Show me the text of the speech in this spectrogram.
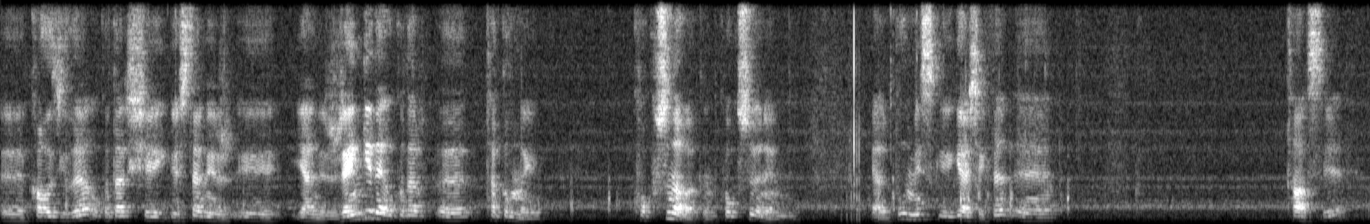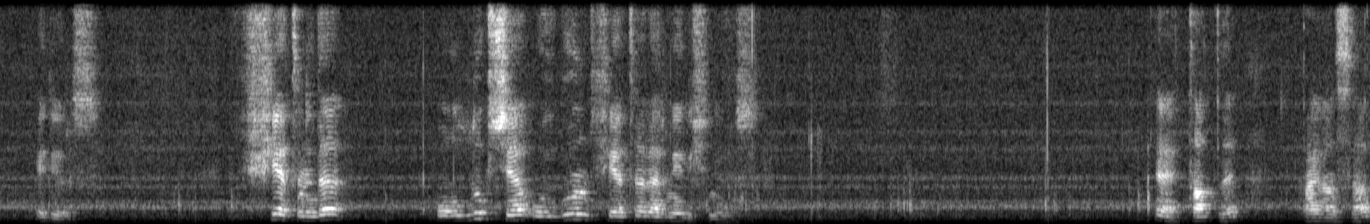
e, kalıcılığa o kadar şey göstermiyor. E, yani renge de o kadar e, takılmayın. Kokusuna bakın. Kokusu önemli. Yani bu misk gerçekten e, tavsiye ediyoruz. Fiyatını da oldukça uygun fiyata vermeyi düşünüyoruz. Evet, tatlı, hayvansal.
